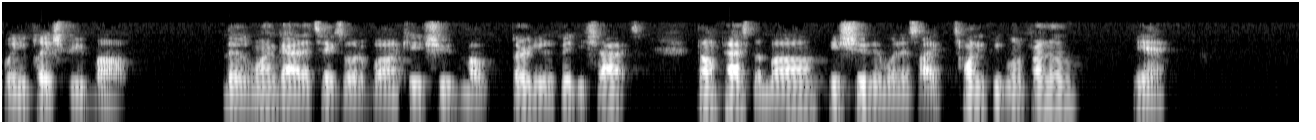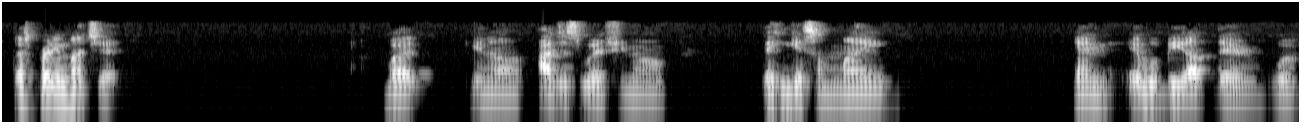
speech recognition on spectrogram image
When you play street ball, there's one guy that takes over the ball and keeps shooting about 30 to 50 shots. Don't pass the ball. He's shooting when it's like 20 people in front of him. Yeah, that's pretty much it. But, you know, I just wish, you know, they can get some money and it would be up there with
